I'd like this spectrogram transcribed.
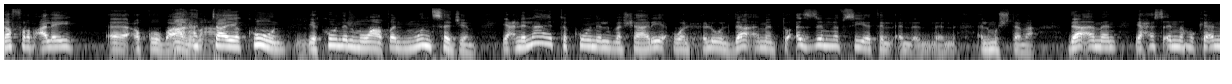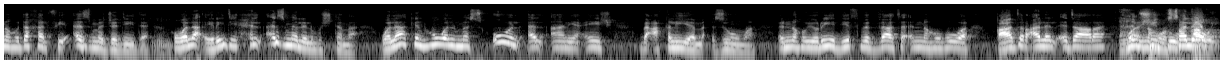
نفرض عليه عقوبات. حتى معه. يكون يكون المواطن منسجم. يعني لا تكون المشاريع والحلول دائما تؤزم نفسية المجتمع. دائما يحس أنه كأنه دخل في أزمة جديدة. هو لا يريد يحل أزمة للمجتمع. ولكن هو المسؤول الآن يعيش بعقلية مأزومة. أنه يريد يثبت ذاته أنه هو قادر على الإدارة وأنه صلب قوي.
